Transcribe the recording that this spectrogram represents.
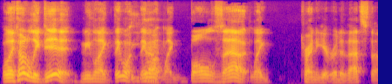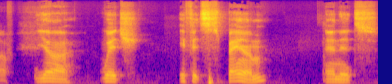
Well, they totally did. I mean, like they want they Yeah. want like balls out, like trying to get rid of that stuff. yeah which if it's spam and it's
